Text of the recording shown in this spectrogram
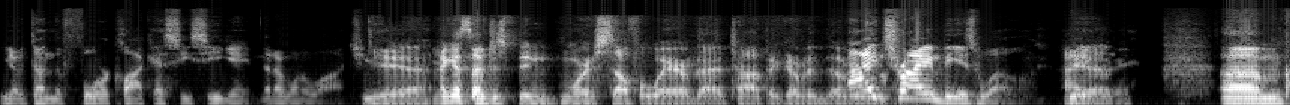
you know, done the four o'clock SEC game that I want to watch. yeah. I guess I've just been more self aware of that topic over. over I the- try and be as well. I Yeah. agree. Um,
